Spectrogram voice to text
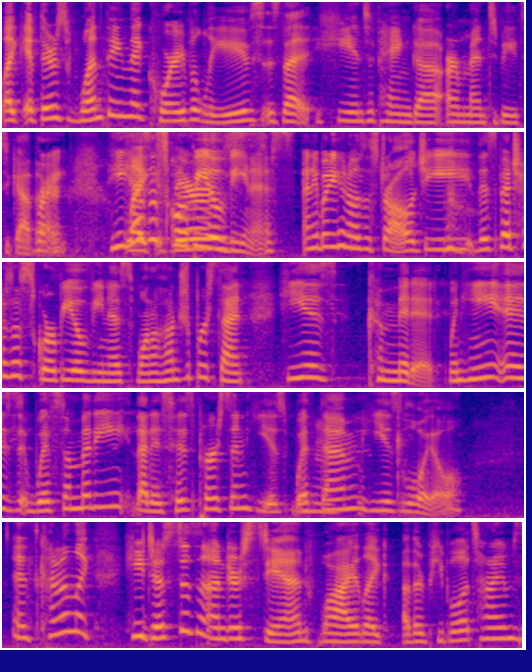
like, if there's one thing that Corey believes is that he and Topanga are meant to be together. Right. He Like, has a Scorpio there's- Venus. Anybody who knows astrology, this bitch has a Scorpio Venus 100%. He is committed. When he is with somebody that is his person, he is Mm-hmm. with them, he is loyal. And it's kind of like he just doesn't understand why, like, other people at times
